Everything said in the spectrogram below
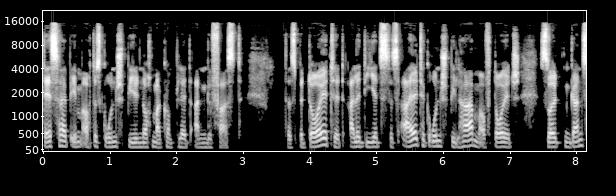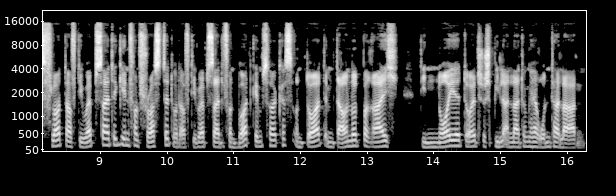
deshalb eben auch das Grundspiel nochmal komplett angefasst. Das bedeutet, alle, die jetzt das alte Grundspiel haben auf Deutsch, sollten ganz flott auf die Webseite gehen von Frosted oder auf die Webseite von Board Game Circus und dort im Download-Bereich die neue deutsche Spielanleitung herunterladen.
